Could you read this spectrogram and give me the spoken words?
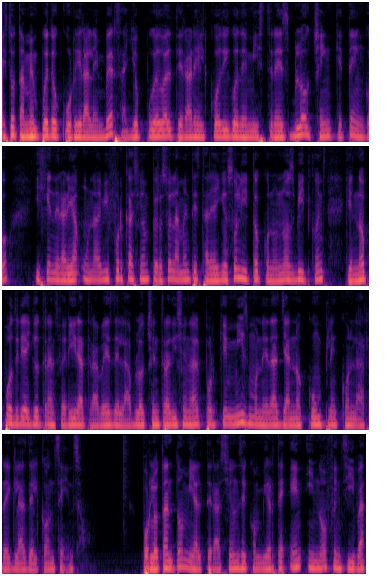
Esto también puede ocurrir a la inversa. Yo puedo alterar el código de mis tres blockchain que tengo y generaría una bifurcación, pero solamente estaría yo solito con unos bitcoins que no podría yo transferir a través de la blockchain tradicional porque mis monedas ya no cumplen con las reglas del consenso. Por lo tanto, mi alteración se convierte en inofensiva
